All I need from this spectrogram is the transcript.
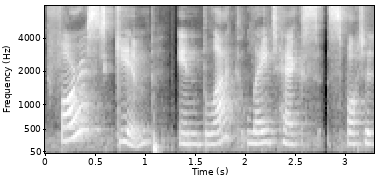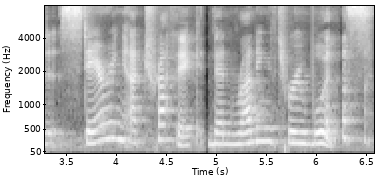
Forrest Gimp in black latex spotted staring at traffic, then running through woods.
